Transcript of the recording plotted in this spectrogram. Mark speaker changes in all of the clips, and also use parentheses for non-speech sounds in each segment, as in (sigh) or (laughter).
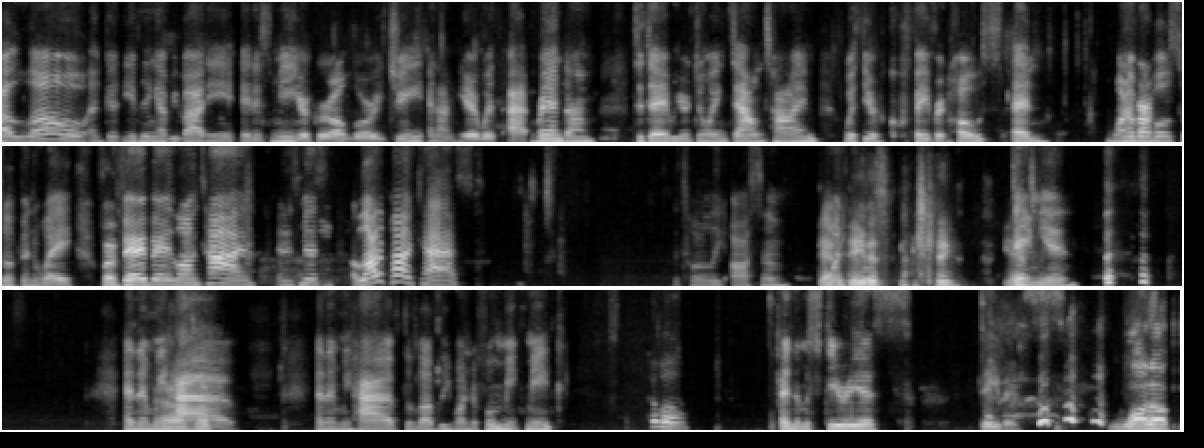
Speaker 1: Hello and good evening, everybody. It is me, your girl, Lori G, and I'm here with At Random. Today we are doing downtime with your favorite host and one of our hosts who have been away for a very, very long time and has missed a lot of podcasts. The totally awesome
Speaker 2: Damn it, Davis. (laughs) No, I'm just kidding. Yeah.
Speaker 1: Damien. and then we
Speaker 2: Yeah,
Speaker 1: have and then we have the lovely, wonderful Meek Meek
Speaker 3: Hello.
Speaker 1: and the mysterious Davis. (laughs)
Speaker 4: What up?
